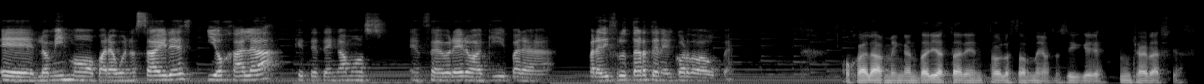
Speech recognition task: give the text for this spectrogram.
Eh, lo mismo para Buenos Aires y ojalá que te tengamos en febrero aquí para, para disfrutarte en el Córdoba Open. Ojalá, me encantaría estar en todos los torneos, así que muchas gracias.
